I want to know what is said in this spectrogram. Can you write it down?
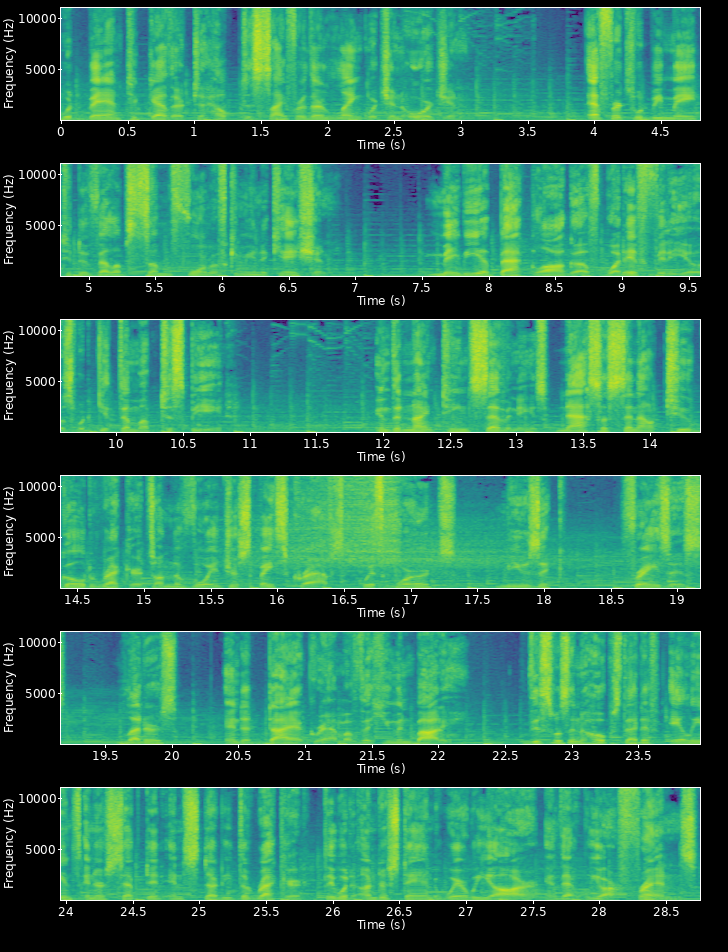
would band together to help decipher their language and origin. Efforts would be made to develop some form of communication. Maybe a backlog of what-if videos would get them up to speed. In the 1970s, NASA sent out two gold records on the Voyager spacecrafts with words, music, phrases, letters, and a diagram of the human body. This was in hopes that if aliens intercepted and studied the record, they would understand where we are and that we are friends,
